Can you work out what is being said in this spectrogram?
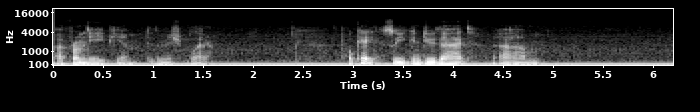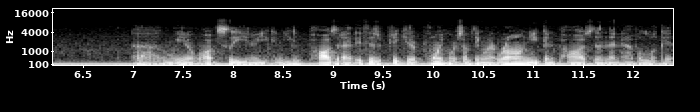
uh, from the APM to the mission planner okay so you can do that um, uh, you know, obviously, you know, you can you can pause it at if there's a particular point where something went wrong, you can pause and then have a look at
